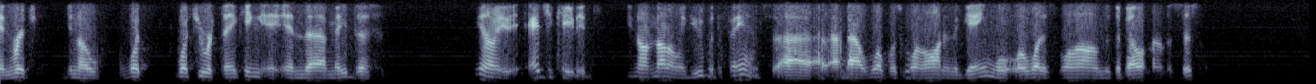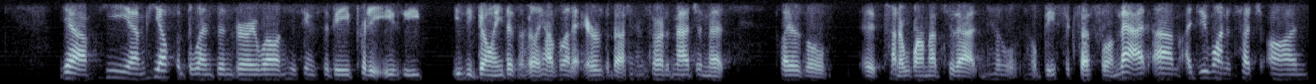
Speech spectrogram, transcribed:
enriched, you know, what what you were thinking, and uh, made the, you know, educated you know not only you but the fans uh, about what was going on in the game or, or what is going on in the development of the system. Yeah, he um, he also blends in very well, and he seems to be pretty easy easy going. He doesn't really have a lot of airs about him, so I'd imagine that players will uh, kind of warm up to that, and he'll he'll be successful in that. Um, I do want to touch on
